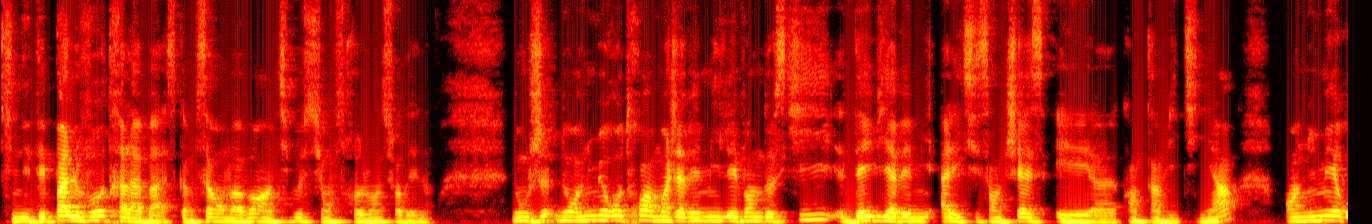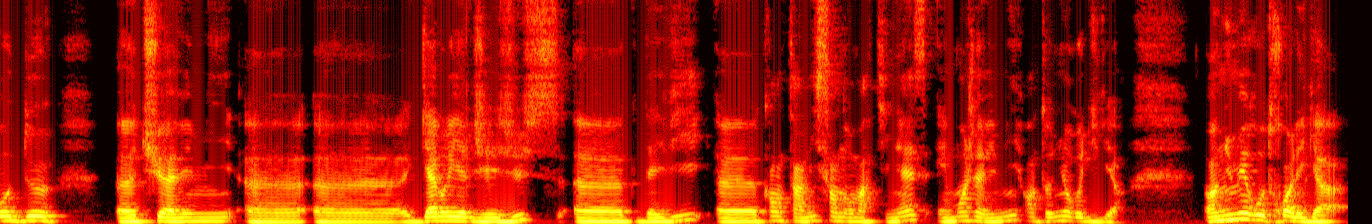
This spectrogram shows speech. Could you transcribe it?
qui n'était pas le vôtre à la base. Comme ça, on va voir un petit peu si on se rejoint sur des noms. Donc, en numéro 3, moi j'avais mis Lewandowski, Davy avait mis Alexis Sanchez et Quentin Vitinha. En numéro 2, euh, tu avais mis euh, euh, Gabriel Jesus, Davy, Quentin Lissandro Martinez, et moi j'avais mis Antonio Rudiger. En numéro 3, les gars,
